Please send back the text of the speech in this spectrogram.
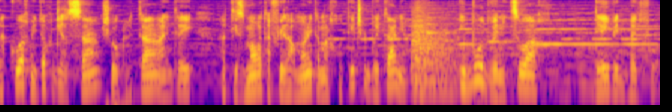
לקוח מתוך גרסה שהוקלטה על ידי התזמורת הפילהרמונית המלכותית של בריטניה, עיבוד וניצוח דייוויד בדפורד.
